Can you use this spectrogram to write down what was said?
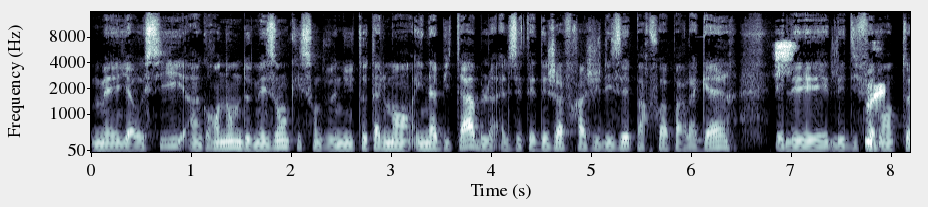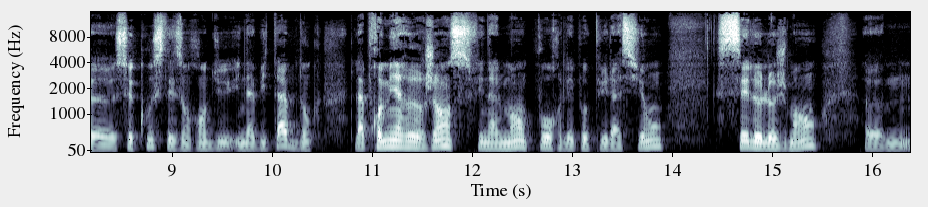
mais il y a aussi un grand nombre de maisons qui sont devenues totalement inhabitables. Elles étaient déjà fragilisées parfois par la guerre et les, les différentes secousses les ont rendues inhabitables. Donc la première urgence finalement pour les populations, c'est le logement. Euh,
